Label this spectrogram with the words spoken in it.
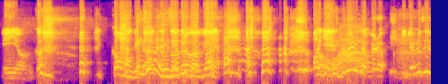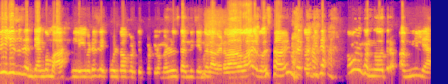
Y yo, ¿cómo que vas con tu otra familia? Oye, oh, pero y yo no sé si ellos se sentían como ah, libres de culpa porque por lo menos están diciendo la verdad o algo, ¿sabes? O sea, como con otra familia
